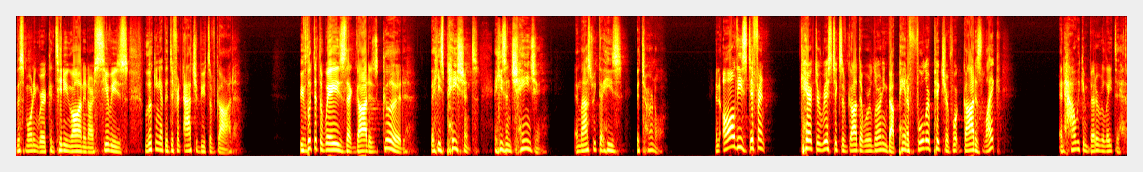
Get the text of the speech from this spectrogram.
This morning, we're continuing on in our series looking at the different attributes of God. We've looked at the ways that God is good, that He's patient, that He's unchanging, and last week that He's eternal. And all these different characteristics of God that we're learning about paint a fuller picture of what God is like and how we can better relate to Him.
